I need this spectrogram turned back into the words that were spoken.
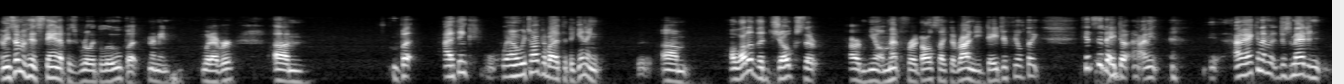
I mean, some of his stand up is really blue, but I mean, whatever. Um, but I think when we talked about it at the beginning, um, a lot of the jokes that are you know meant for adults, like the Rodney Dangerfield thing, kids today don't. I mean, I mean, I can just imagine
